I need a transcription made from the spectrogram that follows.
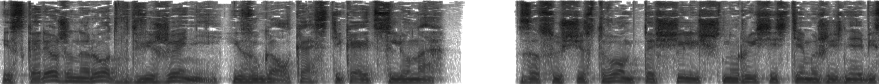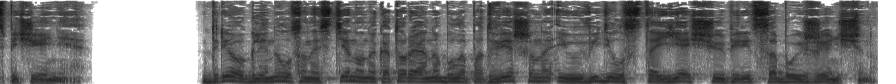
Искореженный рот в движении, из уголка стекает слюна. За существом тащились шнуры системы жизнеобеспечения. Дрё оглянулся на стену, на которой оно было подвешено, и увидел стоящую перед собой женщину.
